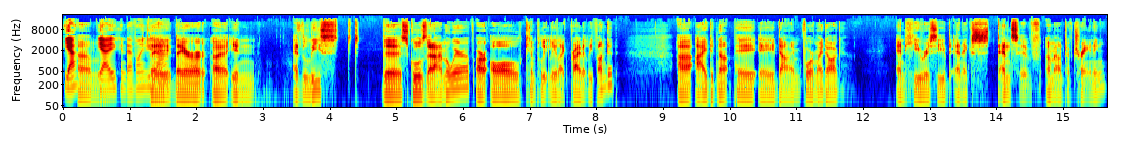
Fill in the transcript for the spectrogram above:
Yeah, Um, yeah, you can definitely do they that. they are uh, in at least the schools that I'm aware of are all completely like privately funded. Uh, I did not pay a dime for my dog, and he received an extensive amount of training.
